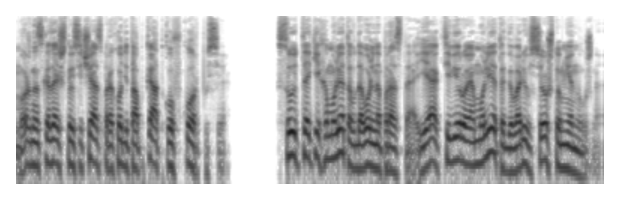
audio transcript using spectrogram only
Можно сказать, что сейчас проходит обкатку в корпусе. Суть таких амулетов довольно проста. Я активирую амулет и говорю все, что мне нужно.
